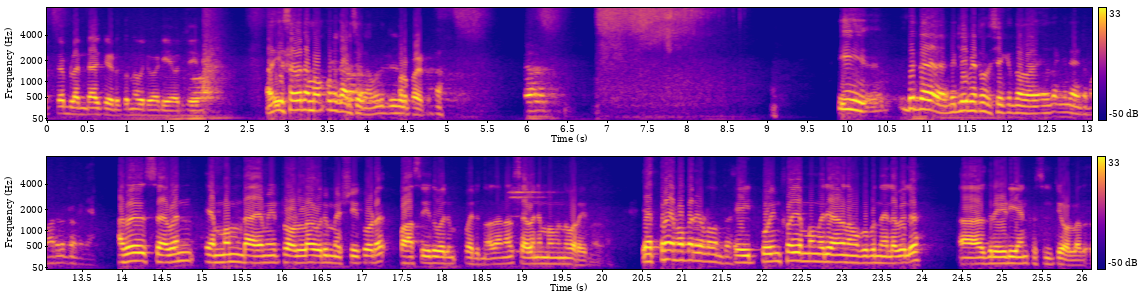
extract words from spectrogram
ഒറ്റ ബ്ലെൻഡ് ആക്കി എടുക്കുന്ന പരിപാടിയാണ് അവർ ചെയ്യുന്നത്. ആ, ഈ സെവൻ എം എം ഒന്ന് കാണിച്ചു തരാം. ഉറപ്പായിട്ടും. ഈ ഇതിന്റെ മില്ലിമീറ്റർ നിശ്ചയിക്കുന്നത് എങ്ങനെയായിട്ട് മാനദണ്ഡം എങ്ങനെയാണ്? അത് സെവൻ എം എം ഡയമീറ്റർ ഉള്ള ഒരു മെഷീൻ കൂടെ പാസ് ചെയ്ത് വരും വരുന്നു. അതാണ് സെവൻ എം എം എന്ന് പറയുന്നത്. എത്ര എം എം വരെയുള്ളതുണ്ട്? Eight point five M M വരെയാണ് നമുക്കിപ്പോൾ നിലവിൽ ഗ്രേഡ് ചെയ്യാൻ ഫെസിലിറ്റി ഉള്ളത്.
